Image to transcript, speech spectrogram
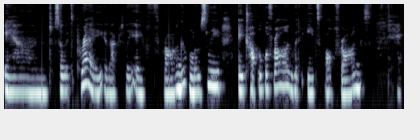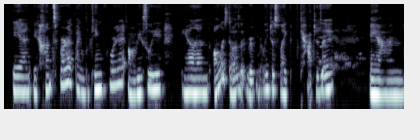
And so its prey is actually a frog, mostly a tropical frog, but it eats all frogs. And it hunts for it by looking for it, obviously. And all it does, it really just like catches it. And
